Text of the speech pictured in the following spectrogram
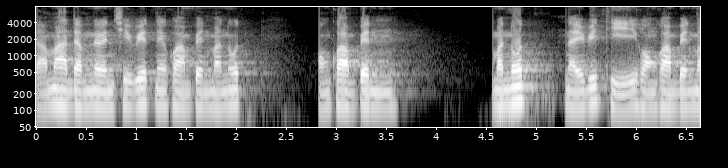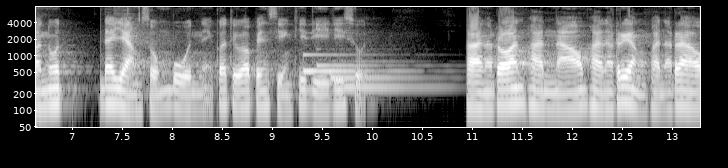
สามารถดำเนินชีวิตในความเป็นมนุษย์ของความเป็นมนุษย์ในวิถีของความเป็นมนุษย์ได้อย่างสมบูรณ์เนี่ยก็ถือว่าเป็นสิ่งที่ดีที่สุด ผ่านร้อนผ่านหนาวผ่านเรื่องผ่านเราว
